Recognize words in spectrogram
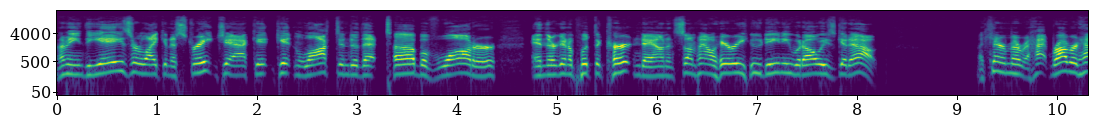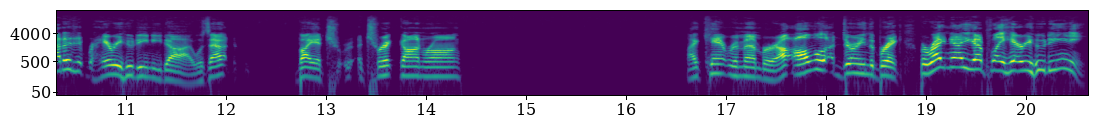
I mean, the A's are like in a straitjacket getting locked into that tub of water, and they're going to put the curtain down, and somehow Harry Houdini would always get out. I can't remember. Ha- Robert, how did it, Harry Houdini die? Was that by a, tr- a trick gone wrong? I can't remember. I'll, I'll during the break. But right now, you got to play Harry Houdini.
